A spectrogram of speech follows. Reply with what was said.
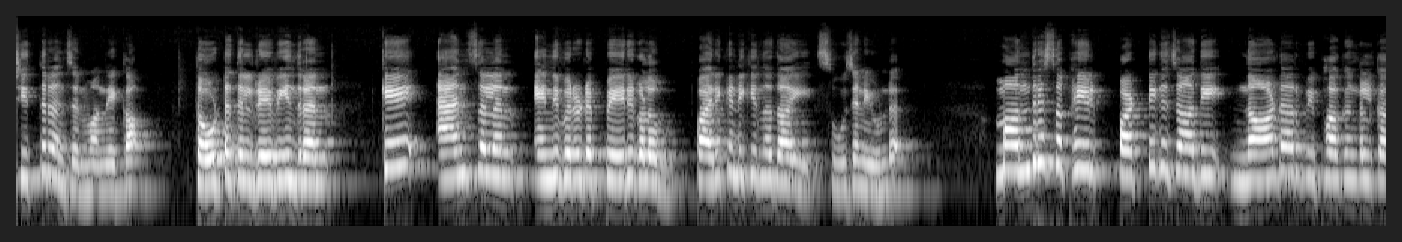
ചിത്തരഞ്ജൻ വന്നേക്കാം. തോട്ടത്തിൽ രവീന്ദ്രൻ കെ ആൻസലൻ എന്നിവരുടെ പേരുകളും പരിഗണിക്കുന്നതായി സൂചനയുണ്ട്. മന്ത്രിസഭയിൽ പട്ടികജാതി നാടാർ വിഭാഗങ്ങൾക്ക്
